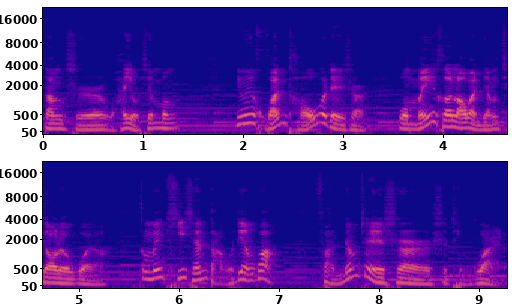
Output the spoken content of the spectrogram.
当时我还有些懵，因为还头发这事儿我没和老板娘交流过呀，更没提前打过电话。反正这事儿是挺怪的。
